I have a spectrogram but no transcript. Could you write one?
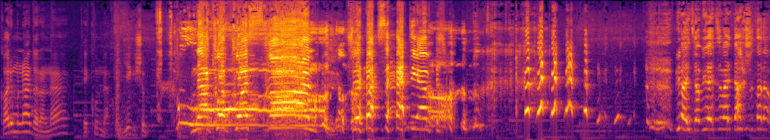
کاریمون ندارن نه؟ تکون نخور یکیشو نکن کسخال! چرا سردی همش اینجا بیا اینجا من نقش دارم.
